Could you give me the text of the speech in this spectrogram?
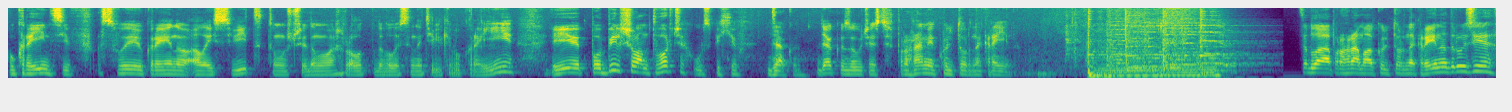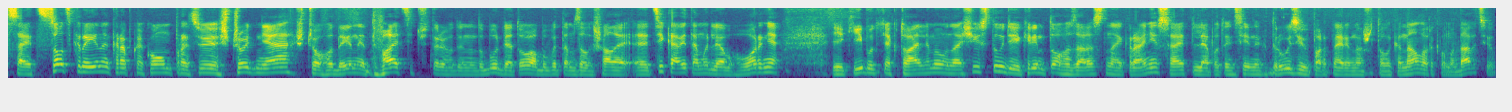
українців своєю Україною, але й світ, тому що я думаю, ваш ролик подивилися не тільки в Україні. І побільше вам творчих успіхів. Дякую. Дякую за участь в програмі Культурна країна. Це була програма Культурна країна, друзі. Сайт соцкраїна.ком працює щодня, щогодини, 24 години добу для того, аби ви там залишали е, цікаві теми для обговорення, які будуть актуальними у нашій студії. Крім того, зараз на екрані сайт для потенційних друзів, партнерів нашого телеканалу, рекламодавців.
